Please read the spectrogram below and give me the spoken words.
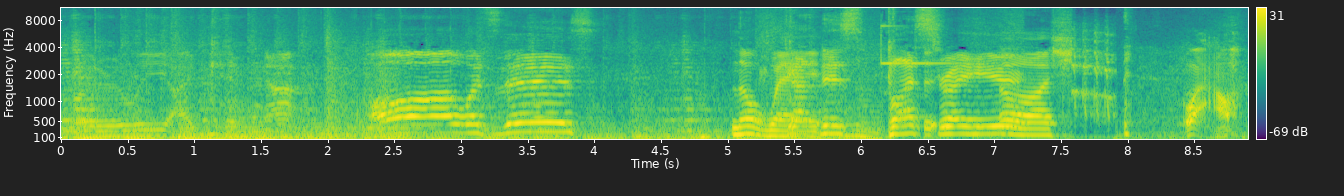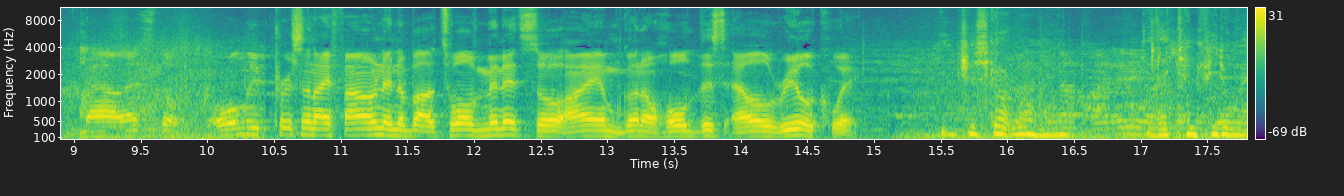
Literally, I cannot. Oh, what's this? No way. Got this bus right here. Oh, sh- Wow. Now that's the only person I found in about 12 minutes, so I am gonna hold this L real quick. He just got Rohan. He's like 10 feet away.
